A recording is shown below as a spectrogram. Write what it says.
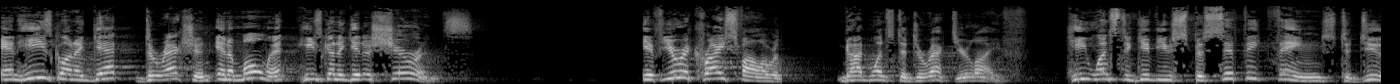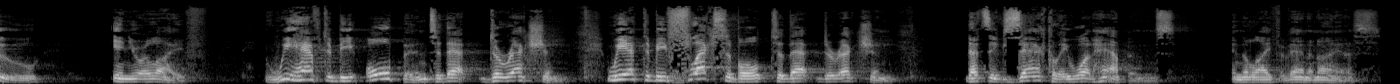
and he's going to get direction. In a moment, he's going to get assurance. If you're a Christ follower, God wants to direct your life. He wants to give you specific things to do in your life. We have to be open to that direction. We have to be flexible to that direction. That's exactly what happens in the life of Ananias.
